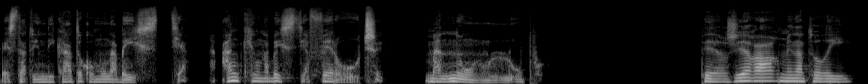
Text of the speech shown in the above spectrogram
è stato indicato come una bestia, anche una bestia feroce, ma non un lupo. Per Gérard Menatori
